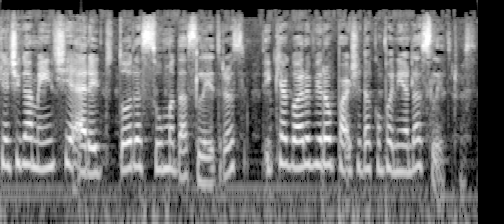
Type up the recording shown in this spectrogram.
que antigamente era editora Suma das Letras e que agora virou parte da Companhia das Letras.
